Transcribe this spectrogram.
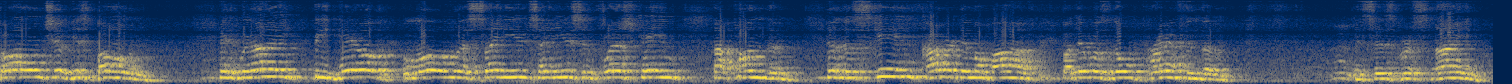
bone to his bone. And when I beheld, lo, the sinews, sinews and flesh came upon them, and the skin covered them above, but there was no breath in them. Hmm. It says, verse 9,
